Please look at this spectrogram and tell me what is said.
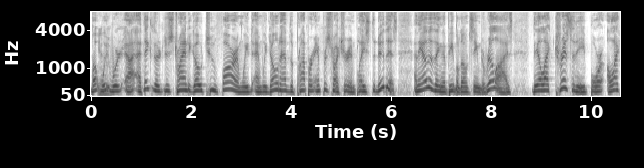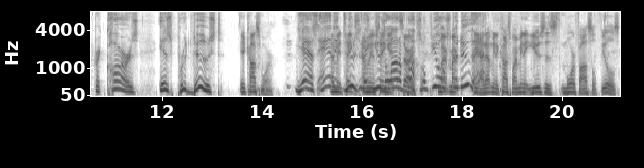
But we, we're, I I think they're just trying to go too far, and we and we don't have the proper infrastructure in place to do this. And the other thing that people don't seem to realize, the electricity for electric cars is produced, it costs more. Yes, and I mean, it it takes, use, I they mean, use saying a it- lot of sorry. fossil fuels My- my- to do that. Yeah, I don't mean it costs more. I mean it uses more fossil fuels.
